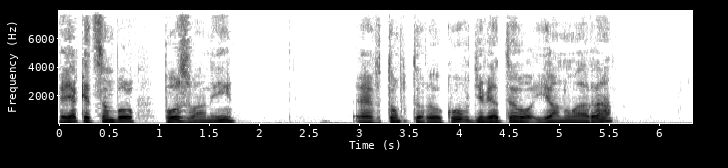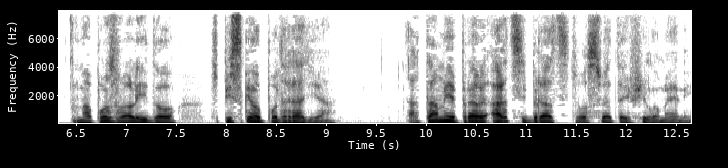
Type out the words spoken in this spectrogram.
A ja keď som bol pozvaný e, v tomto roku, 9. januára, ma pozvali do Spiského podhradia. A tam je práve arcibratstvo svätej Filomény.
